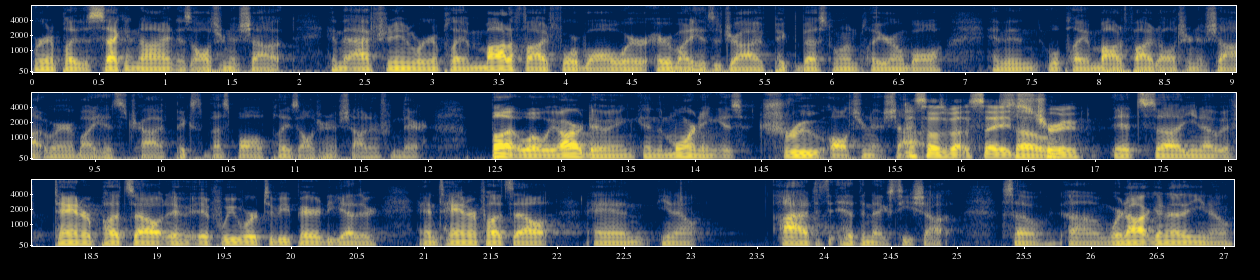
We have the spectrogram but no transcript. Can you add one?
We're going to play the second nine as alternate shot. In the afternoon, we're going to play a modified four ball where everybody hits a drive, pick the best one, play your own ball. And then we'll play a modified alternate shot where everybody hits a drive, picks the best ball, plays alternate shot in from there. But what we are doing in the morning is true alternate shot. That's what I was about to say. It's So, true. It's uh, you know, if Tanner puts out, if, if we were to be paired together, and Tanner puts out, and you know, I had to hit the next tee shot. So um, we're not gonna you know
